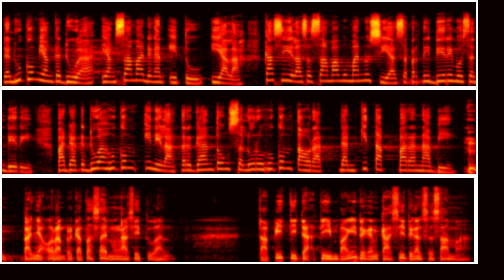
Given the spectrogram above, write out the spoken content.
Dan hukum yang kedua yang sama dengan itu ialah kasihilah sesamamu manusia seperti dirimu sendiri. Pada kedua hukum inilah tergantung seluruh hukum Taurat dan kitab para nabi. Hmm, banyak orang berkata saya mengasihi Tuhan. Tapi tidak diimbangi dengan kasih dengan sesama.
